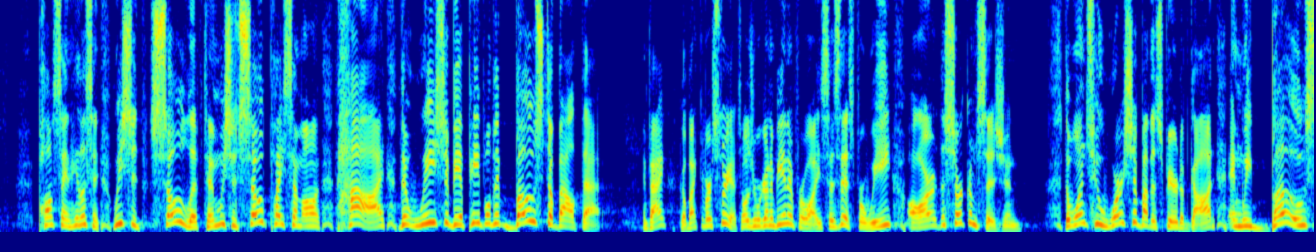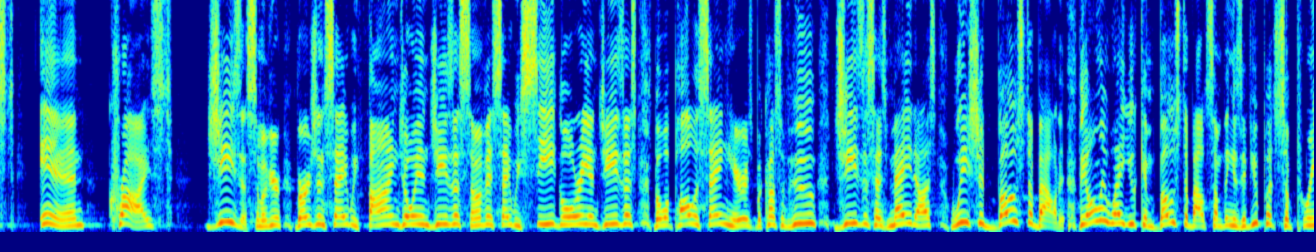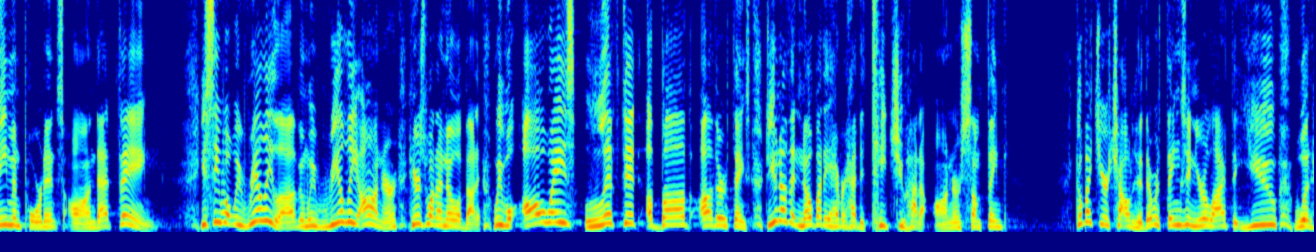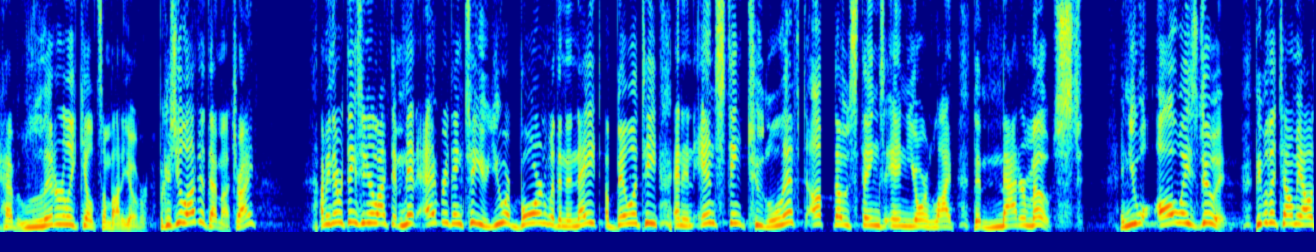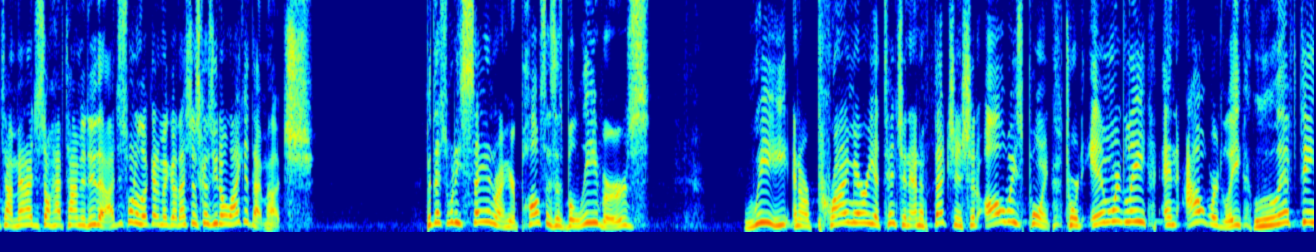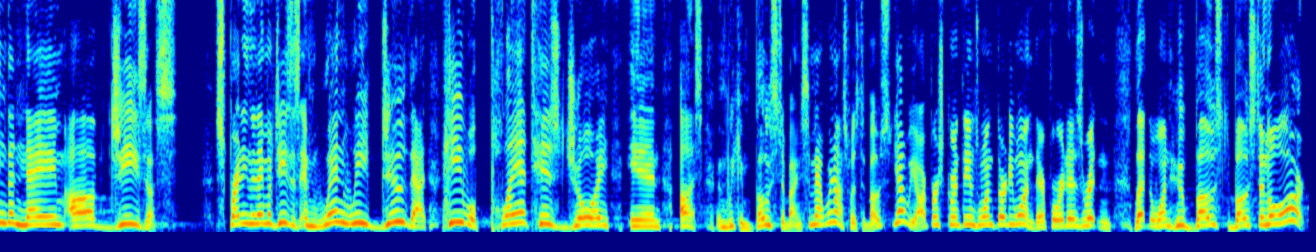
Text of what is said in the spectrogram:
Paul's saying, hey, listen, we should so lift him, we should so place him on high that we should be a people that boast about that. In fact, go back to verse 3. I told you we're going to be in it for a while. He says this For we are the circumcision, the ones who worship by the Spirit of God, and we boast in Christ Jesus. Some of your versions say we find joy in Jesus. Some of it say we see glory in Jesus. But what Paul is saying here is because of who Jesus has made us, we should boast about it. The only way you can boast about something is if you put supreme importance on that thing. You see, what we really love and we really honor, here's what I know about it. We will always lift it above other things. Do you know that nobody ever had to teach you how to honor something? Go back to your childhood. There were things in your life that you would have literally killed somebody over because you loved it that much, right? I mean, there were things in your life that meant everything to you. You were born with an innate ability and an instinct to lift up those things in your life that matter most. And you will always do it. People that tell me all the time, man, I just don't have time to do that. I just want to look at them and go, that's just because you don't like it that much. But that's what he's saying right here. Paul says, as believers, we and our primary attention and affection should always point toward inwardly and outwardly lifting the name of Jesus, spreading the name of Jesus. And when we do that, He will plant His joy in us and we can boast about Him. Say, man, we're not supposed to boast. Yeah, we are. 1 Corinthians 1.31, therefore it is written, let the one who boasts boast in the Lord.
